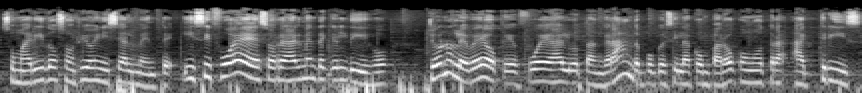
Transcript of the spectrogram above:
Su marido sonrió inicialmente. Y si fue eso realmente que él dijo, yo no le veo que fue algo tan grande, porque si la comparó con otra actriz.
